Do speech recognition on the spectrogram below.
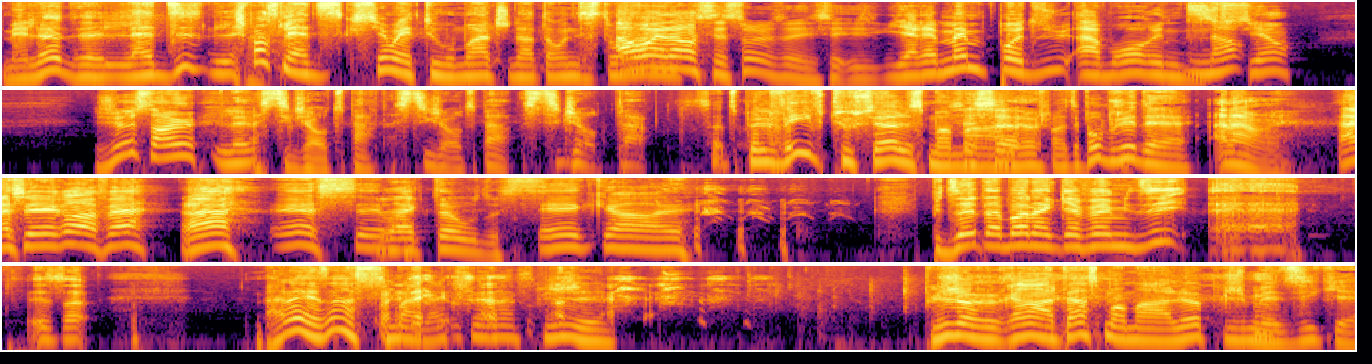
Mais là, la je pense que la discussion est too much dans ton histoire. Ah ouais, non, c'est sûr. Il n'y aurait même pas dû avoir une discussion. Juste un. Le... C'est que j'ai tu parles. C'est que tu parles. C'est que tu parles. Ça, tu peux le vivre tout seul, ce moment-là. Je pense. T'es pas obligé de. Ah non, mais. Ah, c'est rough, hein? Hein? Eh, c'est Lactose. Et quand. Puis dire t'as bonne un café à midi. Eh, c'est ça. Malaisant, c'est malax. Plus je... rentre à ce moment-là, plus je me dis que.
